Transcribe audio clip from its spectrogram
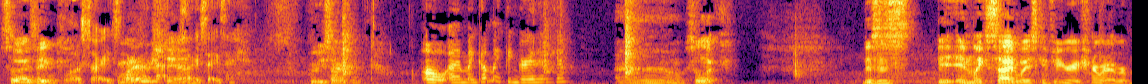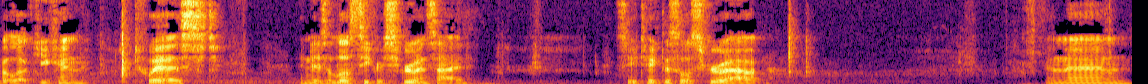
So I think. Oh, sorry. From what I sorry understand- Sorry, sorry, sorry. Who are you sorry to? Oh, um, I got my finger in it again. Oh, so look. This is in like sideways configuration or whatever, but look, you can twist and there's a little secret screw inside. So you take this little screw out and then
